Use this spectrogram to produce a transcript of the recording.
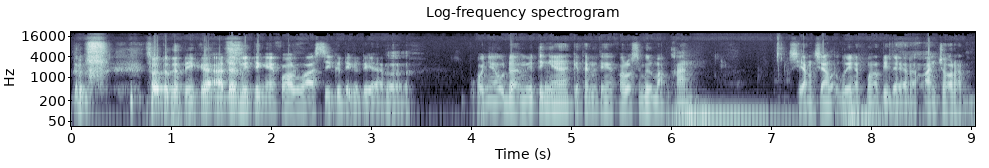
Terus suatu ketika ada meeting evaluasi gede-gedean. Eh. Pokoknya udah meeting ya kita meeting evaluasi sambil makan. Siang-siang tuh gue ingat banget di daerah Pancoran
